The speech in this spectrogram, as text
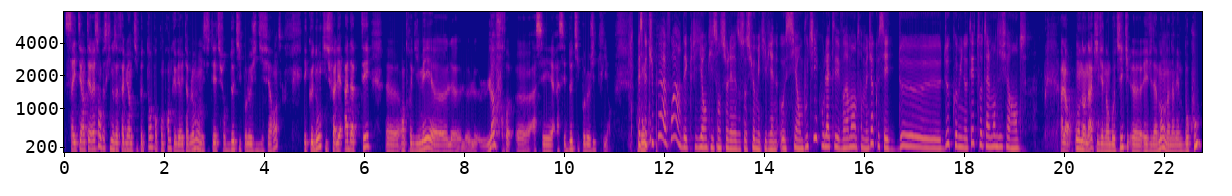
ça a été intéressant parce qu'il nous a fallu un petit peu de temps pour comprendre que véritablement, on était sur deux typologies différentes et que donc, il fallait adapter, entre guillemets, l'offre à, ces, à ces deux typologies de clients. Parce que tu peux avoir des clients qui sont sur les réseaux sociaux mais qui viennent aussi en boutique ou là, tu es vraiment en train de me dire que c'est deux, deux communautés totalement différentes alors, on en a qui viennent en boutique, euh, évidemment, on en a même beaucoup.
